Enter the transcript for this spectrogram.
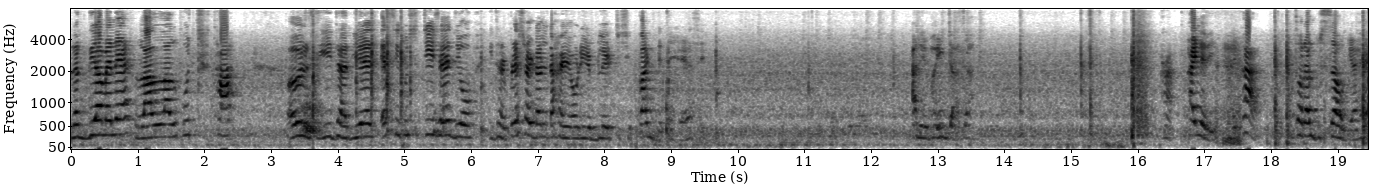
रख दिया मैंने, लाल लाल कुछ था। और इधर ये ऐसी कुछ चीज़ है जो इधर प्रेशर डालता है और ये ब्लेड से काट देते हैं ऐसे। अरे भाई, जा जा। फाइनली देखा? थोड़ा गुस्सा हो गया है।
